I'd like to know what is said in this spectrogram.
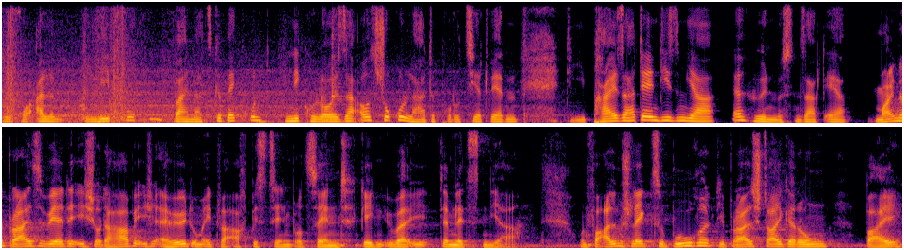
wo vor allem Lebkuchen, Weihnachtsgebäck und Nikoläuse aus Schokolade produziert werden. Die Preise hat er in diesem Jahr erhöhen müssen, sagt er. Meine Preise werde ich oder habe ich erhöht um etwa 8 bis 10 Prozent gegenüber dem letzten Jahr. Und vor allem schlägt zu Buche die Preissteigerung bei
